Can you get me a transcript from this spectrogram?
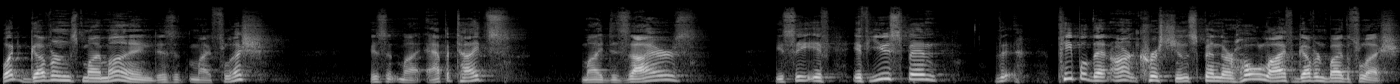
What governs my mind? Is it my flesh? Is it my appetites? My desires? You see, if, if you spend, the, people that aren't Christians spend their whole life governed by the flesh.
